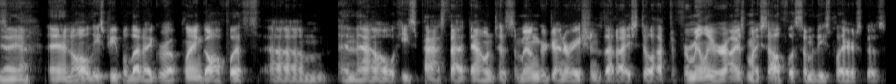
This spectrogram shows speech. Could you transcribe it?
Yeah, yeah. and all these people that I grew up playing golf with. Um, and now he's passed that down to some younger generations that I still have to familiarize myself with some of these players because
